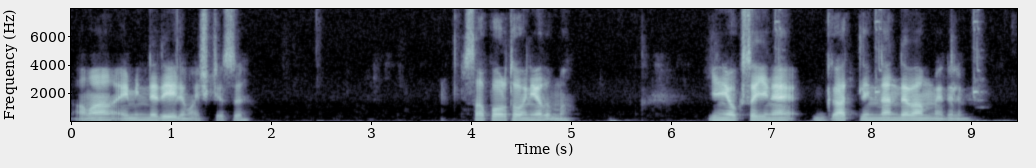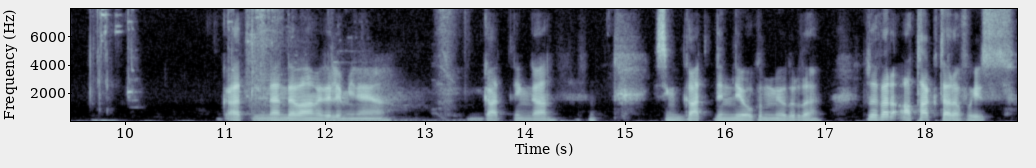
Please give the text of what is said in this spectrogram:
Ama emin de değilim açıkçası. Support oynayalım mı? Yine yoksa yine Gatlin'den devam mı edelim? Gatlin'den devam edelim yine ya. Gatlin Gun. Kesin Gatlin diye okunmuyordur da. Bu sefer atak tarafıyız.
